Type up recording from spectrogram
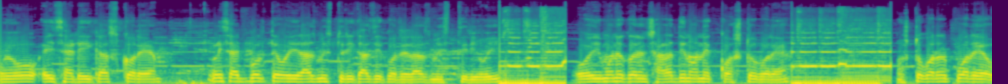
ওও এই সাইডেই কাজ করে। ওই সাইড বলতে ওই রাজমিস্ত্রি কাজই করে, রাজমিস্ত্রি ওই। ওই মনে করেন সারাদিন অনেক কষ্ট করে। কষ্ট করার পরেও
